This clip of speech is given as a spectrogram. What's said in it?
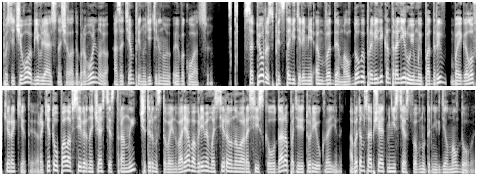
после чего объявляют сначала добровольную, а затем принудительную эвакуацию. Саперы с представителями МВД Молдовы провели контролируемый подрыв боеголовки ракеты. Ракета упала в северной части страны 14 января во время массированного российского удара по территории Украины. Об этом сообщает Министерство внутренних дел Молдовы.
